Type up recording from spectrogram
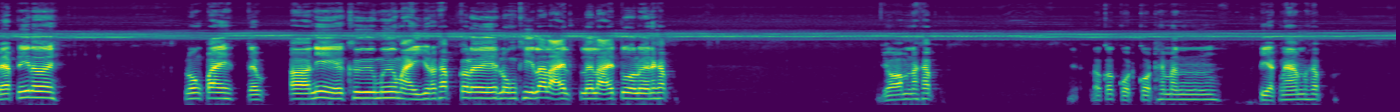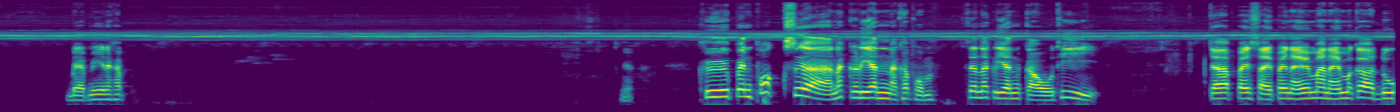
แบบนี้เลย ลงไปแต่เอ่อนี่คือมือใหม่อยู่นะครับ ก็เลยลงทีละหลายหลายตัวเลยนะครับ ยอมนะครับ เนี่ยแล้วก็กดกดให้มันเปียกน้ำนะครับ แบบนี้นะครับ เนี่ยคือเป็นพวกเสื้อนักเรียนนะครับผมเสื้อนักเรียนเก่าที่ จะไปใส่ไปไหนมาไหนมันก็ดู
